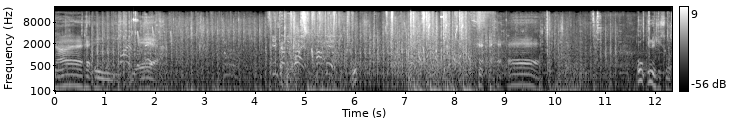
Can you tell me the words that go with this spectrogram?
Nice. Yeah. Incoming fire. Top in. oh, energy sword.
